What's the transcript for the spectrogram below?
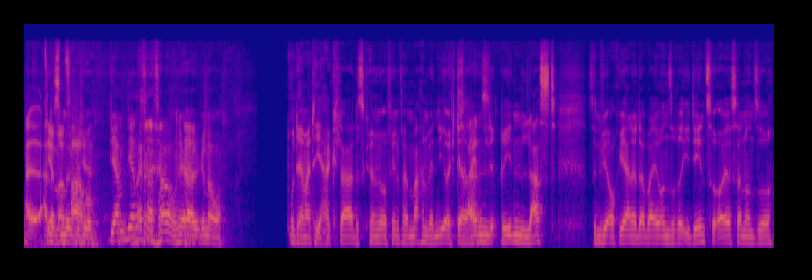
äh, alles haben Mögliche? Erfahrung. Die haben, die haben einfach Erfahrung, ja, Ja. genau. Und er meinte, ja klar, das können wir auf jeden Fall machen. Wenn ihr euch da reinreden lasst, sind wir auch gerne dabei, unsere Ideen zu äußern und so.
